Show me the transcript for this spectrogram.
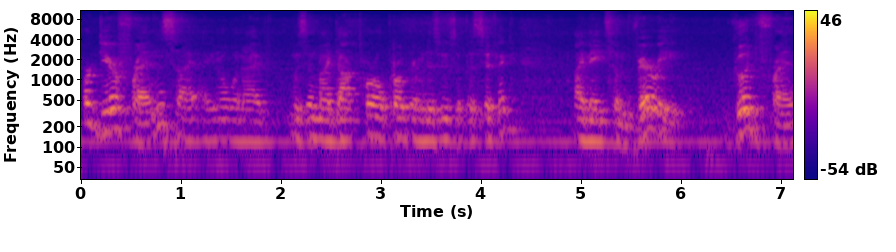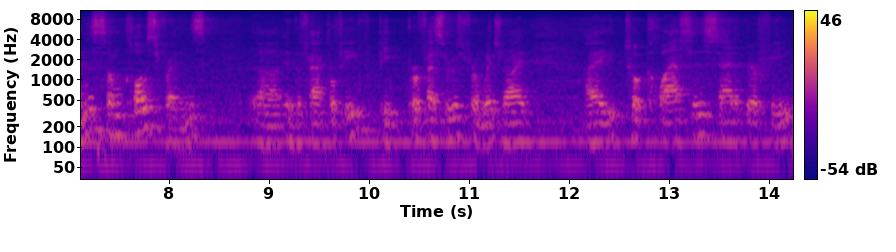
or dear friends. I, I, you know when I was in my doctoral program at Azusa Pacific, I made some very good friends, some close friends uh, in the faculty, professors from which I, I took classes, sat at their feet,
